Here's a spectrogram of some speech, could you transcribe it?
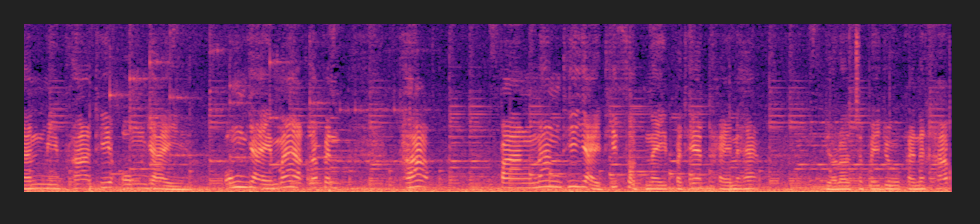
นั้นมีพระที่องค์ใหญ่ องค์ใหญ่มากและเป็นพระปางนั่งที่ใหญ่ที่สุดในประเทศไทยนะฮะ เดี๋ยวเราจะไปดูกันนะครับ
